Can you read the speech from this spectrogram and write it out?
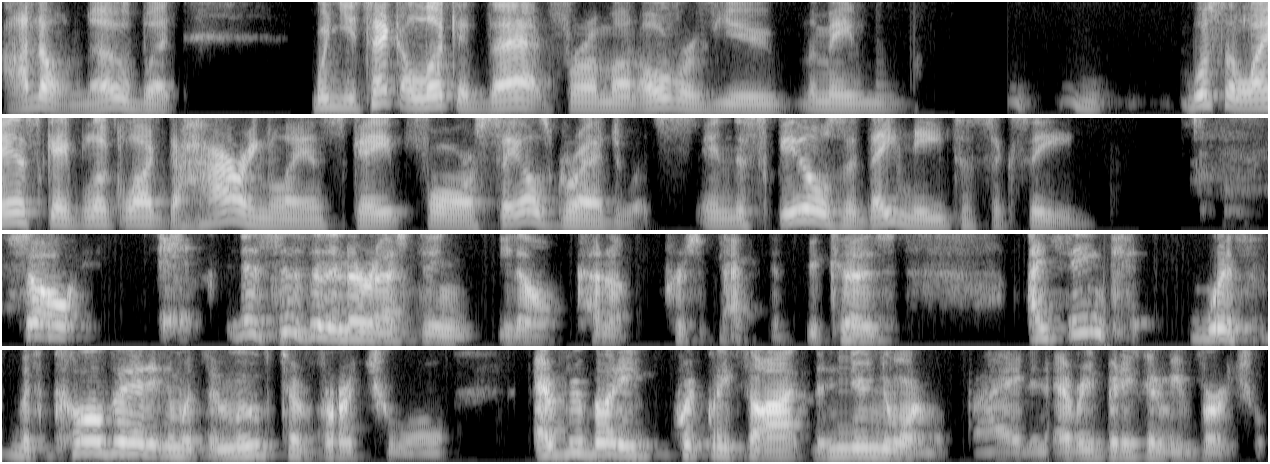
I don't know. But when you take a look at that from an overview, I mean, what's the landscape look like, the hiring landscape for sales graduates and the skills that they need to succeed? So this is an interesting, you know, kind of perspective because I think with with COVID and with the move to virtual, everybody quickly thought the new normal, right? And everybody's going to be virtual.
